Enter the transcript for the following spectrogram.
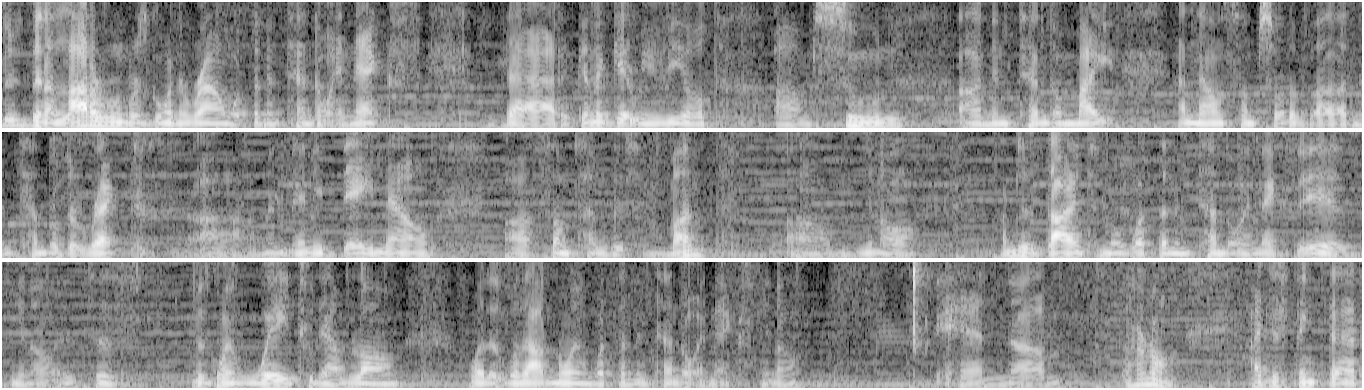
there's been a lot of rumors going around with the Nintendo NX that is going to get revealed um, soon. Uh, Nintendo might announce some sort of a Nintendo Direct um, in any day now, uh, sometime this month. Um, you know, I'm just dying to know what the Nintendo NX is. You know, it's just it's going way too damn long without knowing what the Nintendo NX. You know, and um, I don't know. I just think that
